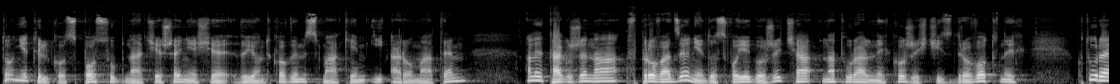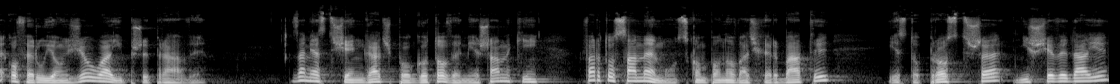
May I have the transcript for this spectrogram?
to nie tylko sposób na cieszenie się wyjątkowym smakiem i aromatem, ale także na wprowadzenie do swojego życia naturalnych korzyści zdrowotnych, które oferują zioła i przyprawy. Zamiast sięgać po gotowe mieszanki, warto samemu skomponować herbaty. Jest to prostsze niż się wydaje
